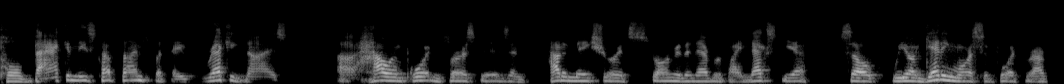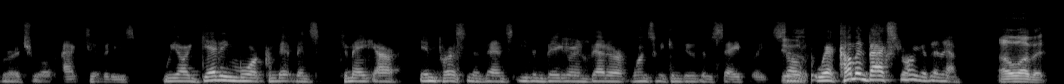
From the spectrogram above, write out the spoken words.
pulled back in these tough times, but they recognize uh, how important FIRST is and how to make sure it's stronger than ever by next year. So we are getting more support for our virtual activities. We are getting more commitments to make our in-person events even bigger and better once we can do them safely. So yeah. we're coming back stronger than ever. I love it.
